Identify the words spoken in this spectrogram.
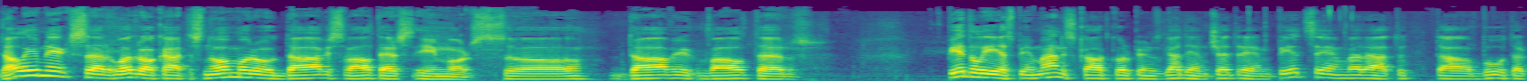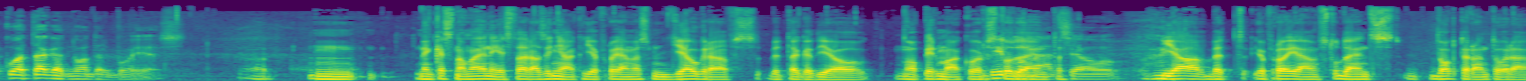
Dalībnieks ar otro kārtas numuru Dāvis Valters Imants. Dāvi Valter piedalījies pie manis kaut kur pirms gadiem, četriem, pieciem. Varētu tā būt, ar ko tagad nodarbojies. Mm, Nekas nav mainījies tādā ziņā, ka joprojām esmu geogrāfs, bet tagad jau no pirmā kursa studenta. Jau Jā, bet joprojām students doktorantūrā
